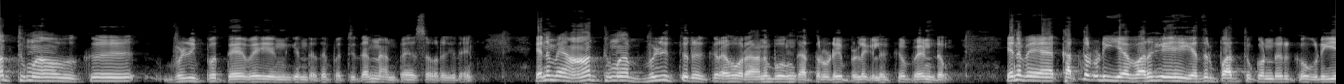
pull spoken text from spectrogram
ஆத்மாவுக்கு விழிப்பு தேவை என்கின்றதை பற்றி தான் நான் பேச வருகிறேன். எனவே ஆத்மா விழித்திருக்கிற ஒரு அனுபவம் கத்தருடைய பிள்ளைகளுக்கு வேண்டும். எனவே கத்தருடைய வருகையை எதிர்பார்த்து கொண்டிருக்கக்கூடிய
